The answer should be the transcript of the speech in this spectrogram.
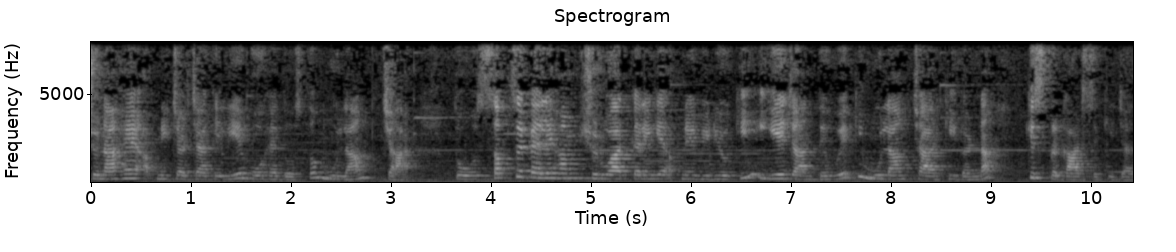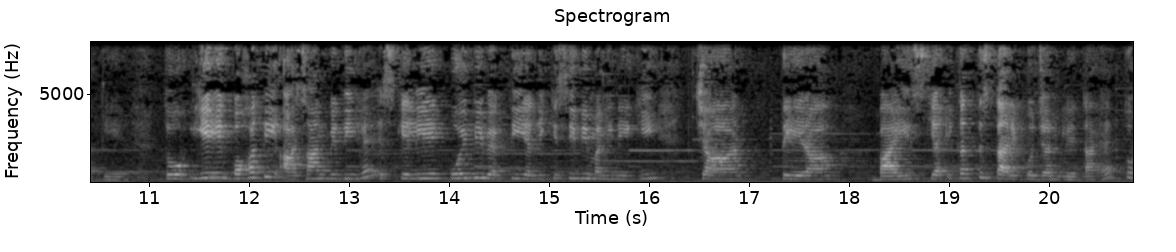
चुना है अपनी चर्चा के लिए, वो है दोस्तों मूलांक चार। तो सबसे पहले हम शुरुआत करेंगे अपने वीडियो की, ये जानते हुए कि मूलांक चार की गणना किस प्रकार से की जाती है। तो ये एक बहुत ही आसान विधि है। इसके लिए कोई भी व्यक्ति यदि किसी भी महीने की चार, तेरह, बाईस या इकतीस तारीख को जन्म लेता है तो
